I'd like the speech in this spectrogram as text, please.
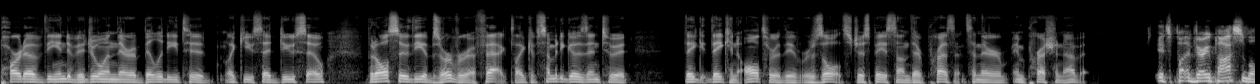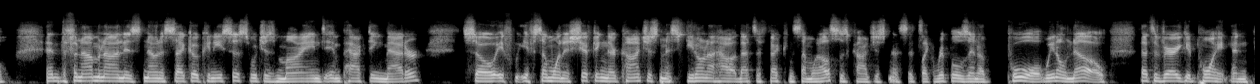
part of the individual and their ability to like you said do so but also the observer effect? Like if somebody goes into it they, they can alter the results just based on their presence and their impression of it It's po- very possible. And the phenomenon is known as psychokinesis, which is mind impacting matter. So if if someone is shifting their consciousness, you don't know how that's affecting someone else's consciousness. It's like ripples in a pool. We don't know. That's a very good point. And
